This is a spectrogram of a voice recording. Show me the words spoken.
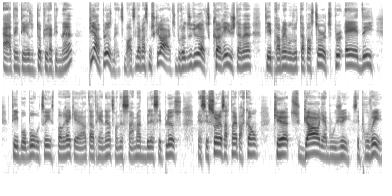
à atteindre tes résultats plus rapidement, Puis en plus, ben, tu bâtis de la masse musculaire, tu brûles du gras, tu corriges justement tes problèmes au niveau de ta posture, tu peux aider tes bobos. C'est pas vrai qu'en t'entraînant, tu vas nécessairement te blesser plus. Mais c'est sûr et certain, par contre, que tu gagnes à bouger. C'est prouvé.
